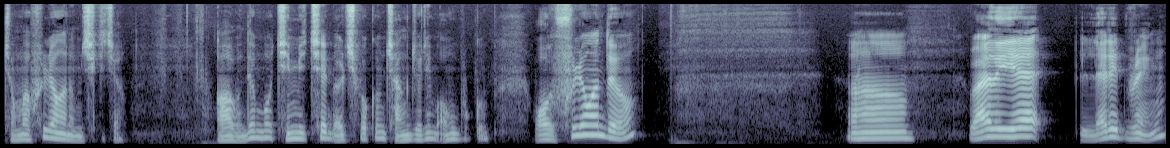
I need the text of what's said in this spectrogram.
정말 훌륭한 음식이죠. 아, 근데 뭐 진미채, 멸치볶음, 장조림, 어묵볶음. 어, 훌륭한데요. 어, 라일리의 Let It Ring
